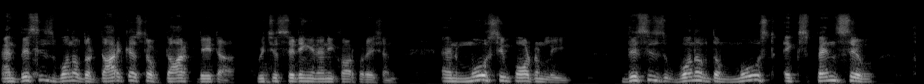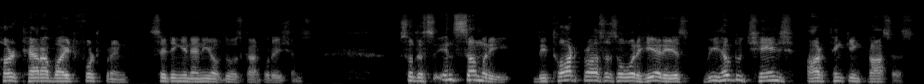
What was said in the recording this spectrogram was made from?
And this is one of the darkest of dark data, which is sitting in any corporation. And most importantly, this is one of the most expensive per terabyte footprint sitting in any of those corporations. So this, in summary, the thought process over here is we have to change our thinking process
